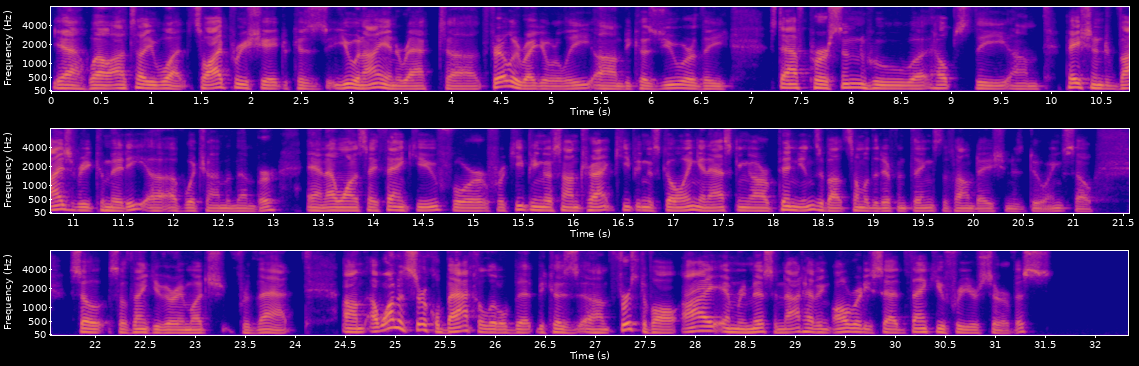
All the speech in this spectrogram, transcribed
Yeah, well, I'll tell you what. So I appreciate because you and I interact uh, fairly regularly um, because you are the staff person who uh, helps the um, patient advisory committee, uh, of which I'm a member. And I want to say thank you for for keeping us on track, keeping us going, and asking our opinions about some of the different things the foundation is doing. So. So, so thank you very much for that. Um, I want to circle back a little bit because, um, first of all, I am remiss in not having already said thank you for your service.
